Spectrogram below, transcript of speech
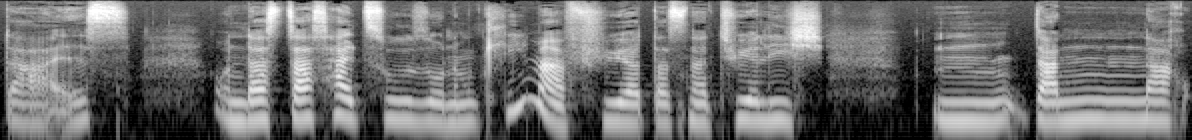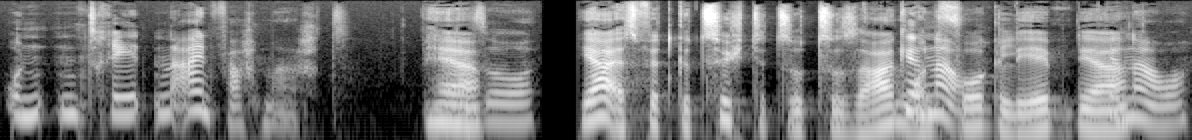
da ist. Und dass das halt zu so einem Klima führt, das natürlich mh, mm, dann nach unten treten einfach macht. Ja. Also ja, es wird gezüchtet sozusagen genau. und vorgelebt, ja. Genau.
